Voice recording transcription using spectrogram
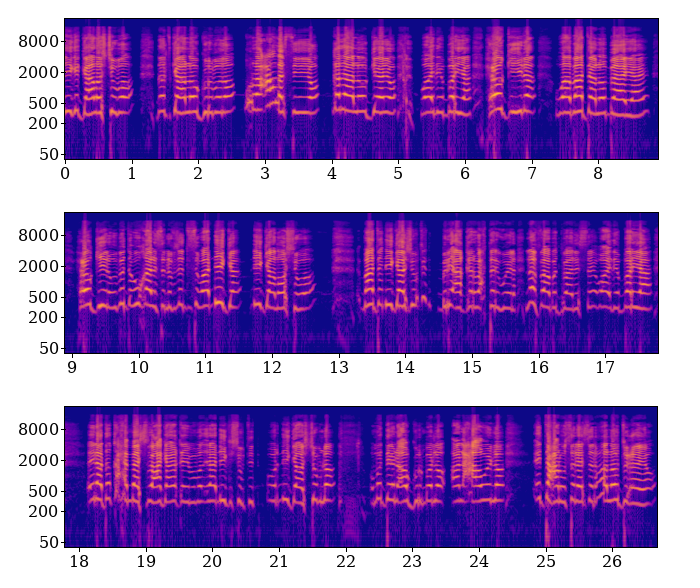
Dhiigaga ha la shubo dadka ha loo gurmado quraaca la siiyo qadaa loo geeyo. Waa idin baryaa xooggiina waa maanta loo baahan yahay xooggiina ummadda ugu qaalisan nafsadiisa waa dhiigga dhiiggaa loo shubo. Maanta dhiiggaa shubtid beri aakhir wax tari weyla nafaa badbaadisay. Waa idin baryaa inaad dadka kaaga qiimo badan inaad dhiigga shubtid. War dhiigga aan shubno ummaddeena aan gurmano aan caawino inta xanuunsanaysan ha loo duceeyo.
